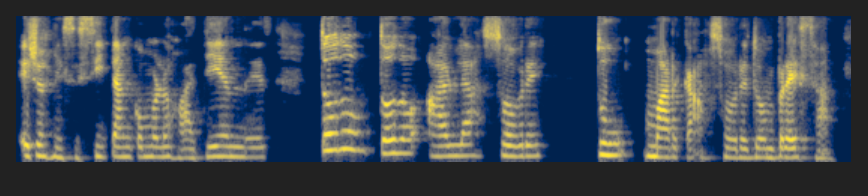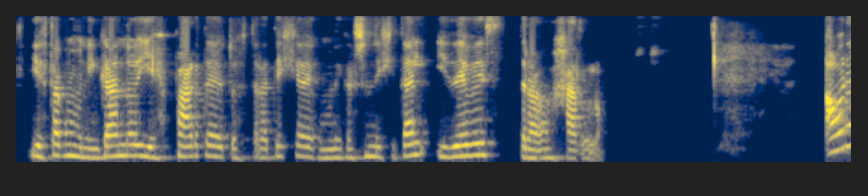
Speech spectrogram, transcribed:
ellos necesitan, cómo los atiendes. Todo, todo habla sobre tu marca, sobre tu empresa y está comunicando y es parte de tu estrategia de comunicación digital y debes trabajarlo. Ahora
